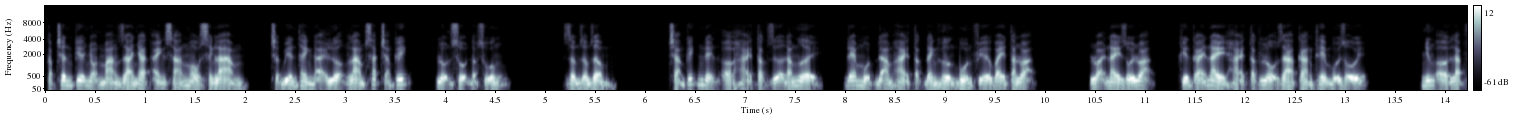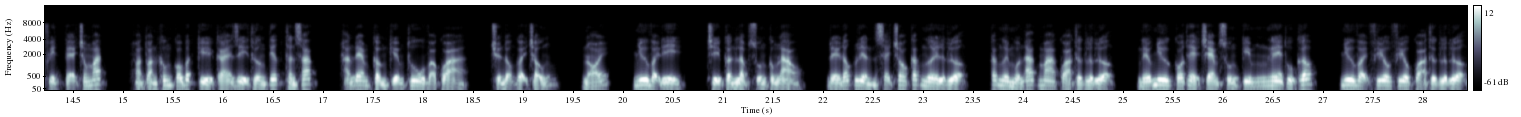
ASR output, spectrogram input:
cặp chân kia nhọn mang ra nhạt ánh sáng màu xanh lam, chợt biến thành đại lượng lam sắc chẳng kích, lộn xộn đập xuống. Rầm rầm rầm. Trảm kích nện ở hải tặc giữa đám người, đem một đám hải tặc đánh hướng bốn phía bay tán loạn. Loại này rối loạn, khiến cái này hải tặc lộ ra càng thêm bối rối. Nhưng ở lạp phịt tệ trong mắt, hoàn toàn không có bất kỳ cái gì thương tiếc thần sắc, hắn đem cầm kiếm thu vào qua, chuyển động gậy trống, nói, như vậy đi, chỉ cần lập xuống công lao, đề đốc liền sẽ cho các ngươi lực lượng, các ngươi muốn ác ma quả thực lực lượng, nếu như có thể chém xuống kim nghe thủ cấp, như vậy phiêu phiêu quả thực lực lượng,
